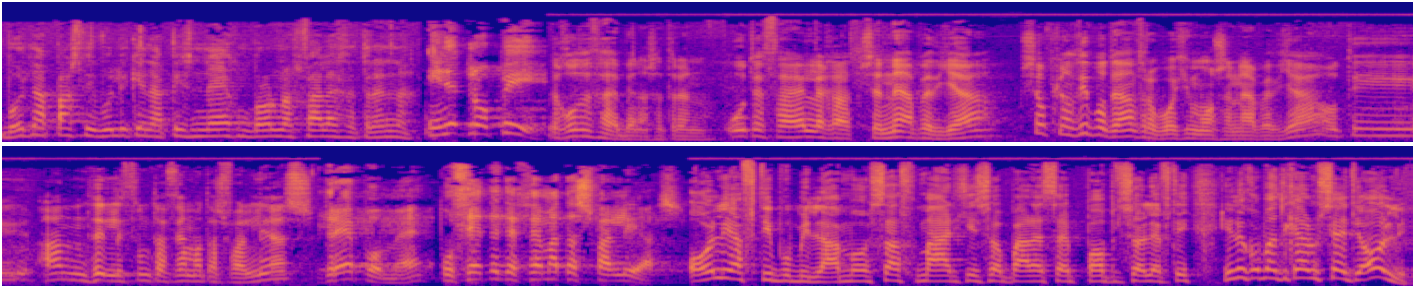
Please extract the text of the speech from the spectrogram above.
Μπορεί να πας στη Βουλή και να πεις ναι, έχουν πρόβλημα ασφάλεια στα τρένα. Είναι ντροπή. Εγώ δεν θα έμπαινα σε τρένο. Ούτε θα έλεγα σε νέα παιδιά, σε οποιονδήποτε άνθρωπο, όχι μόνο σε νέα παιδιά, ότι αν δεν λυθούν τα θέματα ασφαλεία. Ντρέπομαι που θέτεται θέματα ασφαλείας. Όλοι αυτοί που μιλάμε, ο Σταθμάρχη, ο Παρασεπόπτη, όλοι αυτοί, είναι κομματικά ρουσέτια. Όλοι.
